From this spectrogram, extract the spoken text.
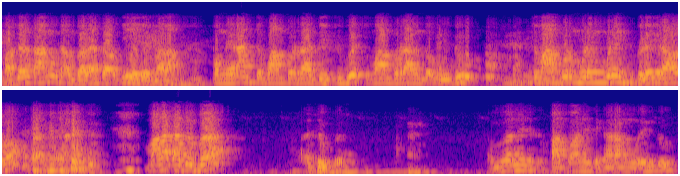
Padahal sangu tak balan tok piye malah pangeran cuwampur ra duwe dhuwit, cuwampur ra untuk wudu, cuwampur muring-muring digoleki ra ono. malah kacoba coba. Mulane fatwane sing aran muin itu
